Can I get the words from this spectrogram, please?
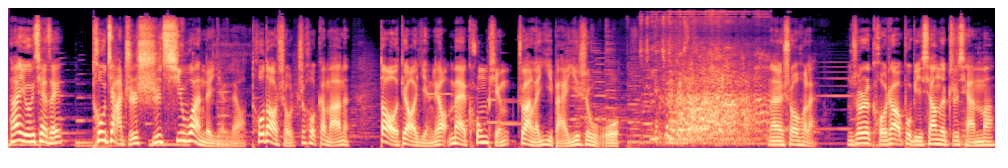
啊，有个窃贼偷价值十七万的饮料，偷到手之后干嘛呢？倒掉饮料卖空瓶，赚了一百一十五。那说回来，你说这口罩不比箱子值钱吗？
